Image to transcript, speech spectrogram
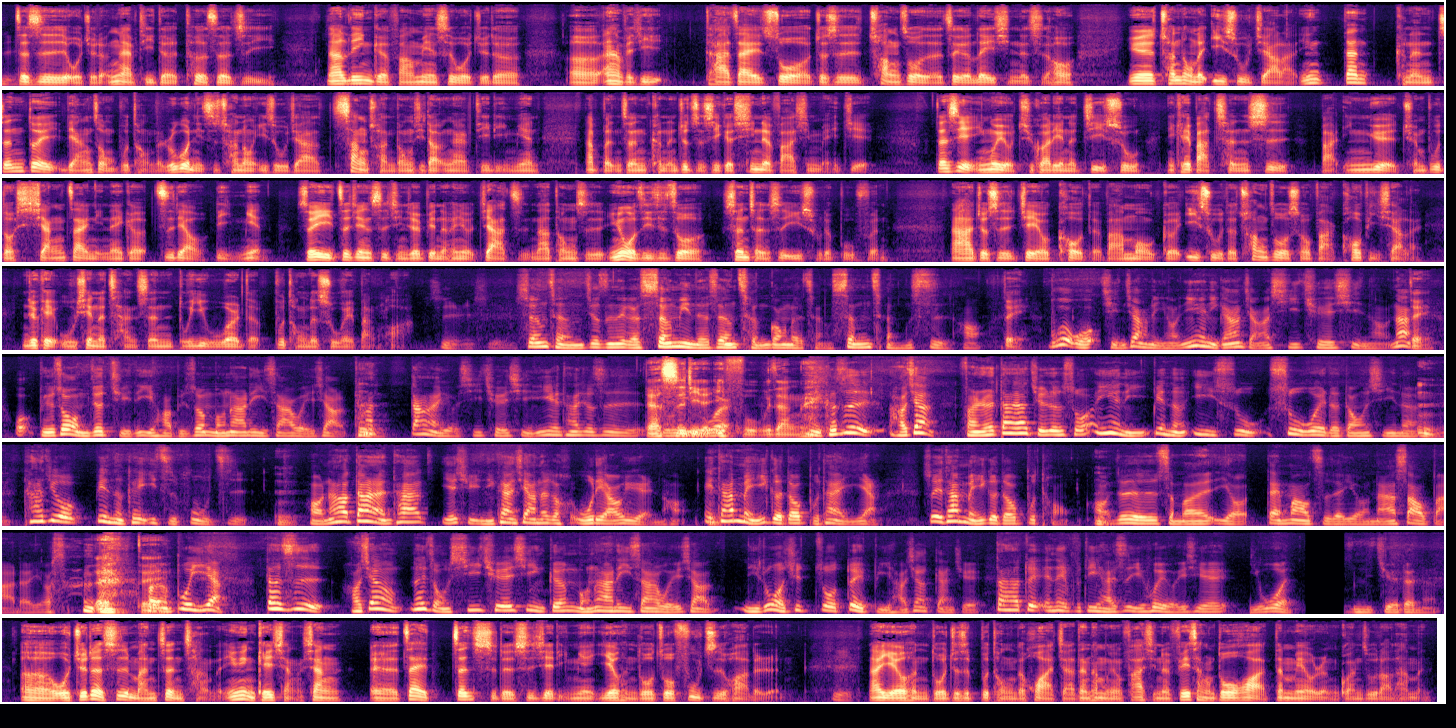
这是我觉得 NFT 的特色之一。那另一个方面是，我觉得呃，NFT 它在做就是创作的这个类型的时候，因为传统的艺术家啦，因但可能针对两种不同的。如果你是传统艺术家，上传东西到 NFT 里面，那本身可能就只是一个新的发行媒介。但是也因为有区块链的技术，你可以把城市、把音乐全部都镶在你那个资料里面，所以这件事情就变得很有价值。那同时，因为我自己是做生成式艺术的部分。那就是借由 code 把某个艺术的创作手法 copy 下来，你就可以无限的产生独一无二的不同的数位版画。是是，生成就是那个生命的生，成功的成，生成式哈。对。不过我请教你哦，因为你刚刚讲到稀缺性哦，那我比如说我们就举例哈，比如说蒙娜丽莎微笑，它当然有稀缺性，因为它就是实体的一幅这样。可是好像反而大家觉得说，因为你变成艺术数位的东西呢，嗯，它就变成可以一直复制，嗯，好，然后当然它也许你看像那个无聊猿哈，哎，它每一个都不太一样。所以它每一个都不同，哦，就是什么有戴帽子的，有拿扫把的，有 很 不一样。但是好像那种稀缺性跟蒙娜丽莎微笑，你如果去做对比，好像感觉大家对 NFT 还是会有一些疑问。你觉得呢？呃，我觉得是蛮正常的，因为你可以想象，呃，在真实的世界里面，也有很多做复制画的人，是，那也有很多就是不同的画家，但他们可能发行了非常多画，但没有人关注到他们。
